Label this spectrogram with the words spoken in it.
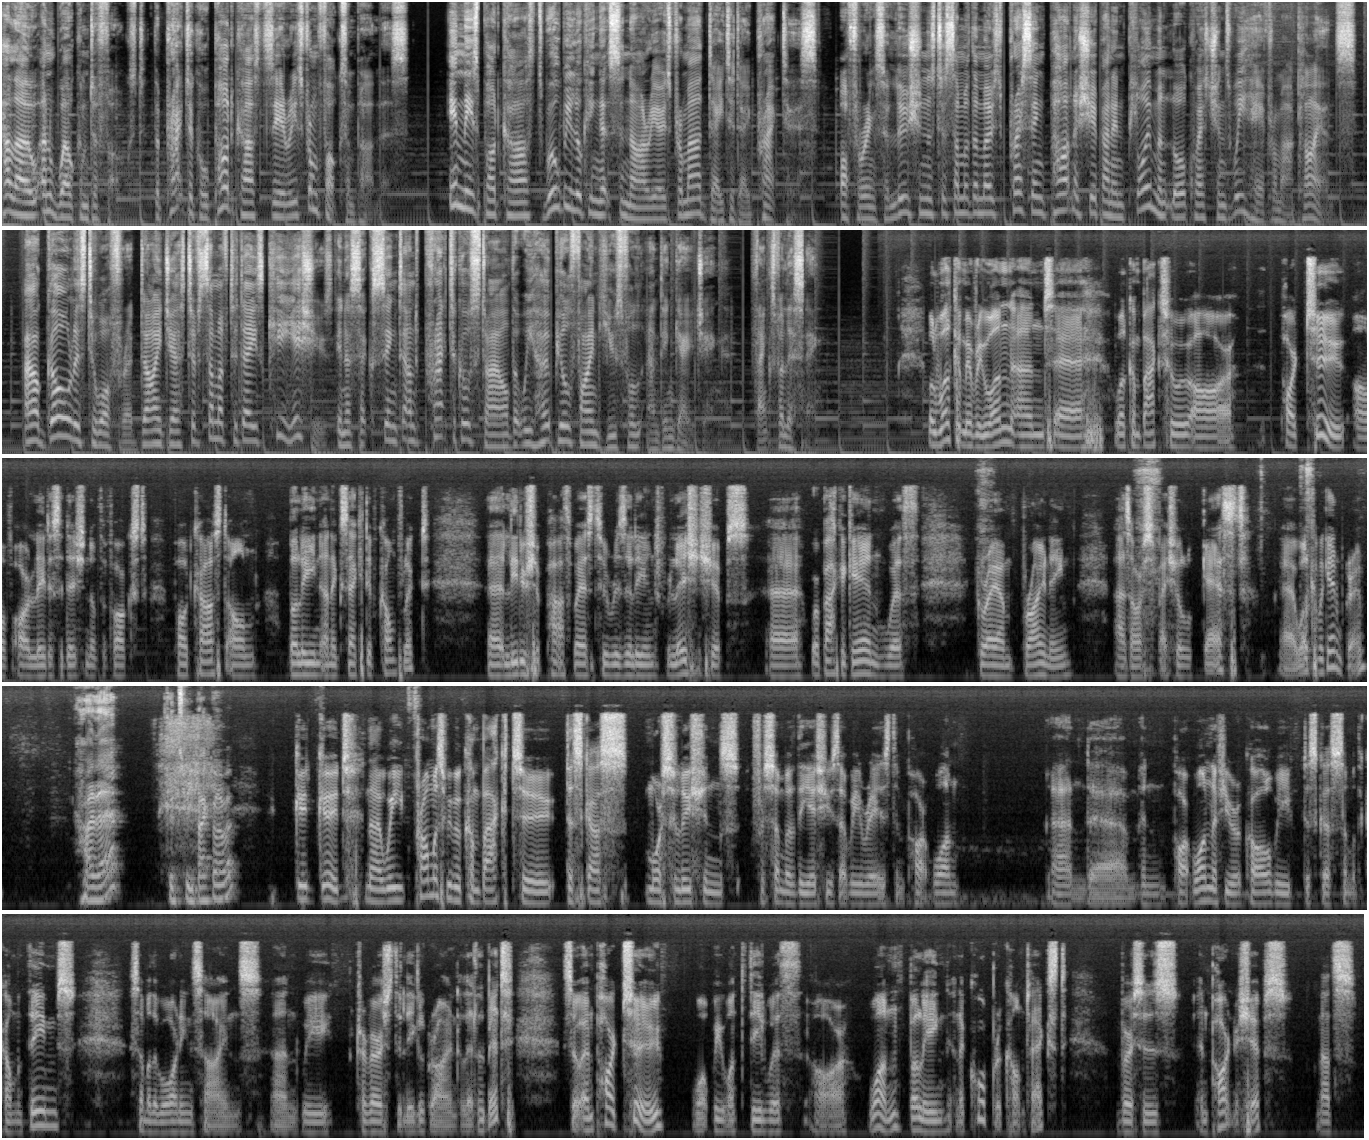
Hello and welcome to Foxed, the practical podcast series from Fox and Partners. In these podcasts, we'll be looking at scenarios from our day-to-day practice, offering solutions to some of the most pressing partnership and employment law questions we hear from our clients. Our goal is to offer a digest of some of today's key issues in a succinct and practical style that we hope you'll find useful and engaging. Thanks for listening. Well, welcome everyone, and uh, welcome back to our part two of our latest edition of the Foxed podcast on bullying and executive conflict, uh, leadership pathways to resilient relationships. Uh, we're back again with Graham Browning as our special guest. Uh, welcome again, Graham. Hi there. Good to be back on it. Good, good. Now, we promised we would come back to discuss more solutions for some of the issues that we raised in part one. And um, in part one, if you recall, we discussed some of the common themes, some of the warning signs, and we traversed the legal ground a little bit. So, in part two, what we want to deal with are one, bullying in a corporate context versus in partnerships. That's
